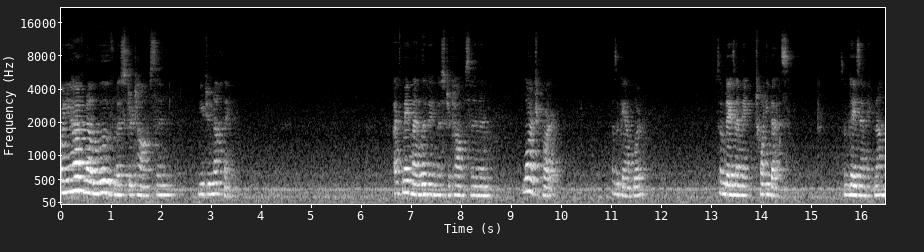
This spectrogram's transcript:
When you have no move, Mr. Thompson, you do nothing. I've made my living, Mr. Thompson, in large part as a gambler. Some days I make 20 bets. Some days I make none.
